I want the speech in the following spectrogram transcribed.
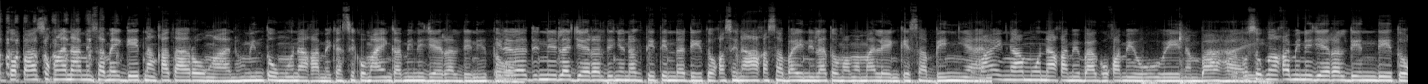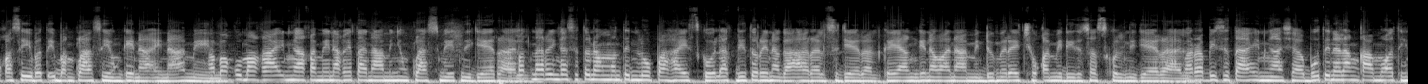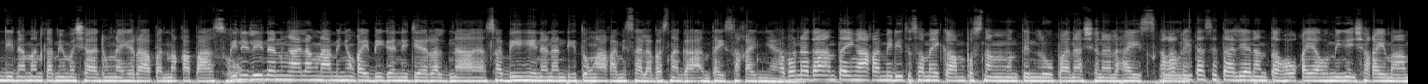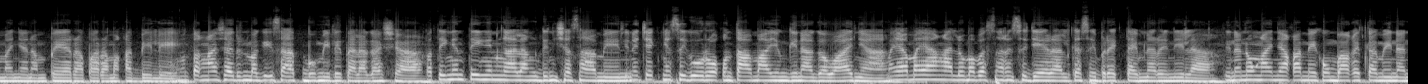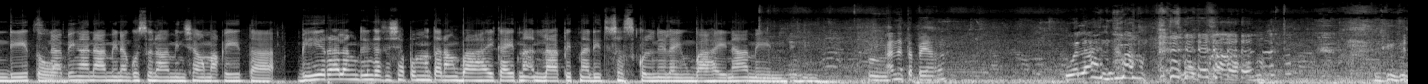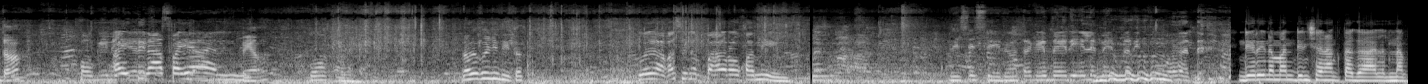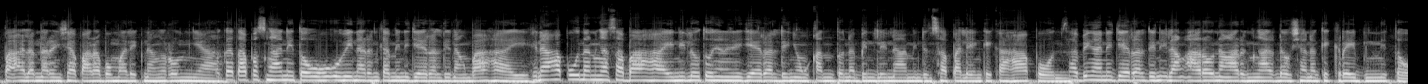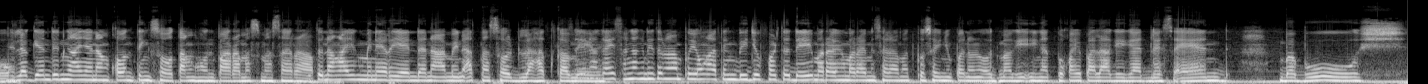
Pagkapasok nga namin sa may gate ng Katarungan, huminto muna kami kasi kumain kami ni Geraldine ito. Kilala din nila Geraldine yung nagtitinda dito kasi nakakasabay nila to mamamalengke sa binyan. Kumain nga muna kami bago kami uuwi ng bahay. Nabusog nga kami ni Geraldine dito kasi iba't ibang klase yung kinain namin. Habang kumakain nga kami, nakita namin yung classmate ni Gerald. Tapat na rin kasi to ng Muntinlupa High School at dito rin nag-aaral si Gerald. Kaya ang ginawa namin, dumiretso kami dito sa school ni Gerald. Para bisitahin nga siya. Buti na lang kamo at hindi naman kami masyadong nahirapan makapasok. Binilinan nga lang namin yung kaibigan ni Gerald na sabihin na nandito nga kami sa labas nag-aantay sa kanya. Habang nag-aantay nga kami dito sa may campus ng Muntinlupa National High School. Nakakita si Talia ng taho kaya humingi siya kay mama niya ng pera para makabili. Pumunta nga siya dun mag-isa at bumili talaga siya. Patingin-tingin nga lang din siya sa amin. Sinecheck niya siguro kung tama yung ginagawa niya. Maya-maya nga lumabas na rin si Gerald kasi break time na rin nila. Tinanong nga niya kami kung bakit kami nandito. Sinabi nga namin na gusto namin siyang makita. Bihira lang din kasi siya pumunta ng bahay kahit na ang lapit na dito sa school nila yung bahay namin. Ano, tapayan ka? Wala na. Ito? Ay, tinapayan. Pahinga ka? Ano gagawin niyo dito? Wala, kasi nagpa-araw kami. Princess eh, no? Very elementary po Hindi rin naman din siya nagtagal, nagpaalam na rin siya para bumalik ng room niya. Pagkatapos nga nito, uuwi na rin kami ni Geraldine ng bahay. Kinahapunan nga sa bahay, niluto niya ni Geraldine yung kanto na binili namin dun sa palengke kahapon. Sabi nga ni Geraldine, ilang araw na nga rin nga daw siya nagkikraving nito. Nilagyan din nga niya ng konting sotanghon para mas masarap. Ito na nga yung minerienda namin at nasolve lahat kami. So yun na guys, hanggang dito na lang po yung ating video for today. Maraming maraming salamat po sa inyong panonood. Mag-iingat po kayo palagi. God bless and babush!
